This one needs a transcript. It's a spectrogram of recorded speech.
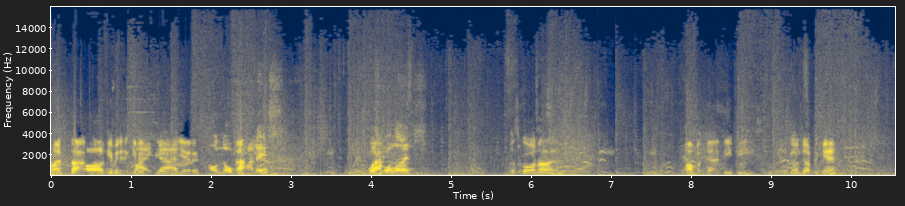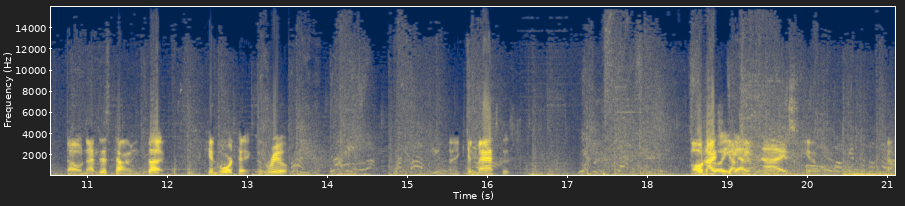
Run stop. Oh, Oh, give me that. Give my that. Yeah, God. yeah, that's- Oh, no Huh? punish? What? What for lunch? What's going on? Oh my god, DPs. You gonna jump again? No, not this time. He's stuck. Ken Vortex is real. And Ken Masters. Oh, nice. Oh, you got, got it. it. Nice. You got it. Got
